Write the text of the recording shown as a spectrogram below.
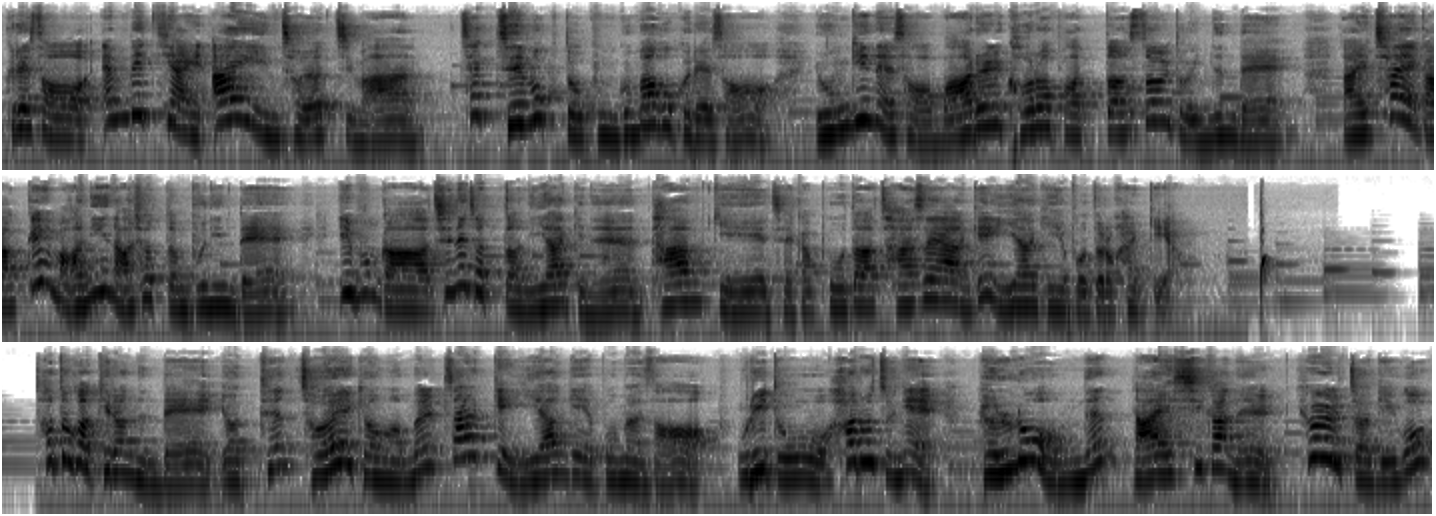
그래서 MBTI I인 저였지만 책 제목도 궁금하고 그래서 용기 내서 말을 걸어봤던 썰도 있는데 나이 차이가 꽤 많이 나셨던 분인데 이분과 친해졌던 이야기는 다음 기회에 제가 보다 자세하게 이야기해 보도록 할게요. 서두가 길었는데 여튼 저의 경험을 짧게 이야기해 보면서 우리도 하루 중에 별로 없는 나의 시간을 효율적이고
